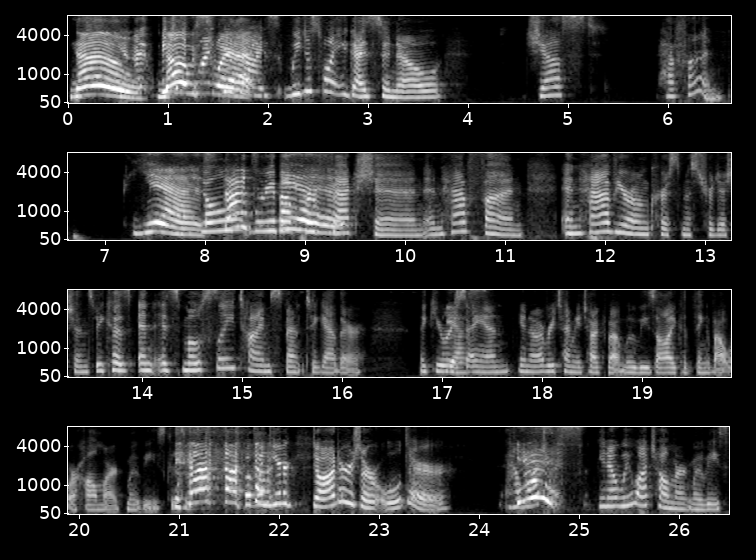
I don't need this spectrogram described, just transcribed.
No, yeah, no sweat. Guys, we just want you guys to know, just have fun. Yes. Don't worry about it. perfection and have fun and have your own Christmas traditions because, and it's mostly time spent together. Like you were yes. saying, you know, every time you talked about movies, all I could think about were Hallmark movies. but when your daughters are older, yes. Much, you know, we watch Hallmark movies.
